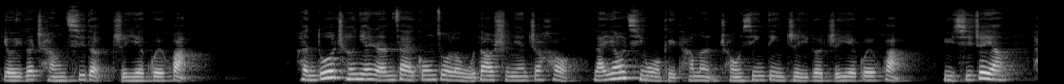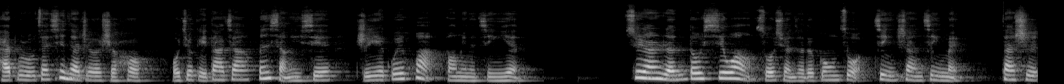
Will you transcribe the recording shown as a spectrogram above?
有一个长期的职业规划。很多成年人在工作了五到十年之后，来邀请我给他们重新定制一个职业规划。与其这样，还不如在现在这个时候，我就给大家分享一些职业规划方面的经验。虽然人都希望所选择的工作尽善尽美，但是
